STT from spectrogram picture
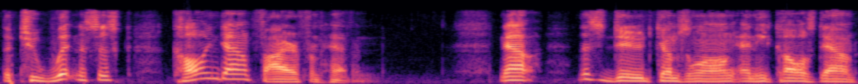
the two witnesses calling down fire from heaven. Now, this dude comes along and he calls down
